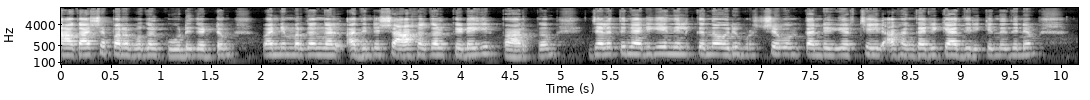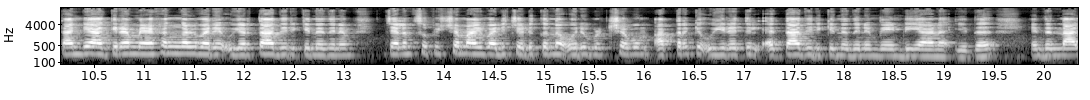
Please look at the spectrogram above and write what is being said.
ആകാശപ്പറവുകൾ കൂടുകെട്ടും. വന്യമൃഗങ്ങൾ അതിന്റെ ശാഖകൾക്കിടയിൽ പാർക്കും. ജലത്തിനരികെ നിൽക്കുന്ന ഒരു വൃക്ഷവും തന്റെ ഉയർച്ചയിൽ അഹങ്കരിക്കാതിരിക്കുന്നതിനും തന്റെ അഗ്രമേഘങ്ങൾ വരെ ഉയർത്താതിരിക്കുന്നതിനും ജലം സുഭിക്ഷമായി വലിച്ചെടുക്കുന്ന ഒരു വൃക്ഷവും അത്രയ്ക്ക് ഉയരത്തിൽ എത്താതിരിക്കുന്നതിനും വേണ്ടിയാണ് ഇത്. എന്തെന്നാൽ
